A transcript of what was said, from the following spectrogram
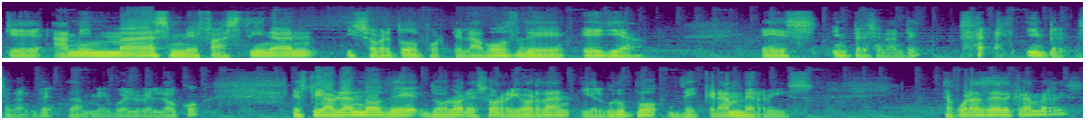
que a mí más me fascinan y sobre todo porque la voz de ella es impresionante. impresionante, me vuelve loco. Estoy hablando de Dolores O'Riordan y el grupo The Cranberries. ¿Te acuerdas de The Cranberries?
